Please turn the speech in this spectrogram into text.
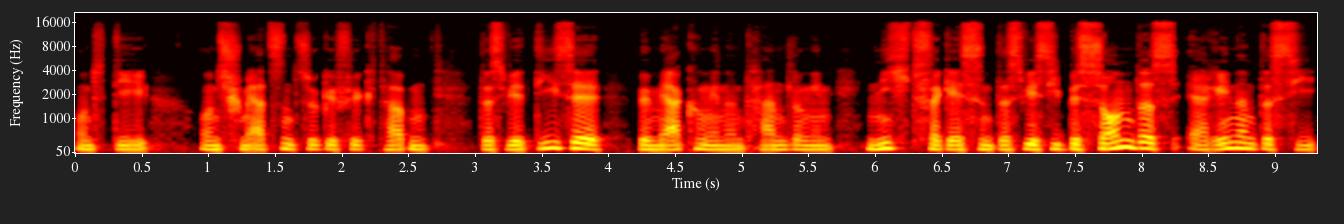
und die uns Schmerzen zugefügt haben, dass wir diese Bemerkungen und Handlungen nicht vergessen, dass wir sie besonders erinnern, dass sie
